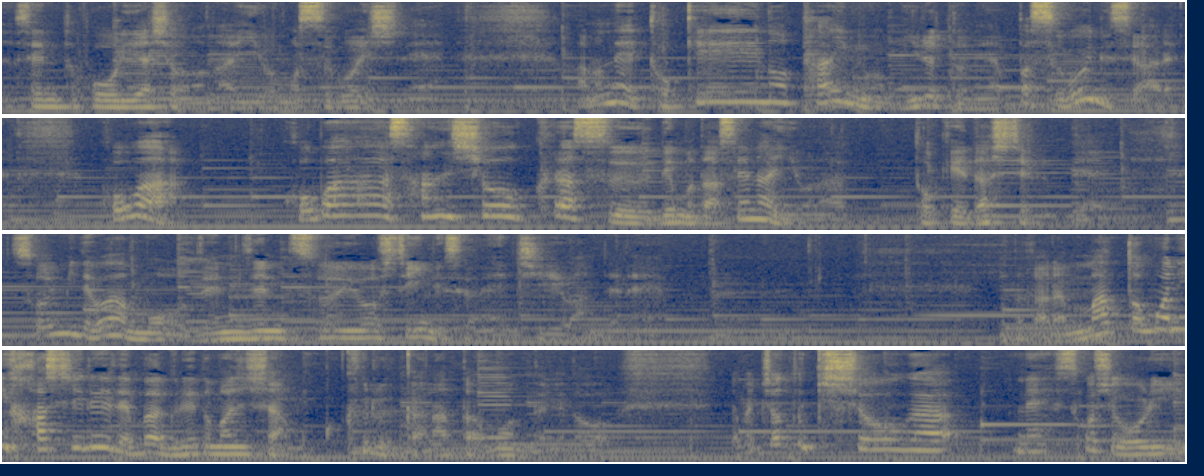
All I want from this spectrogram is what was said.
うん、セント・フォーリア賞の内容もすごいしね。あのね時計のタイムを見るとねやっぱすごいですよあれ。コバコバ3勝クラスでも出せないような時計出してるんでそういう意味ではもう全然通用していいんですよね G1 でね、からまともに走れればグレートマジシャン来るかなとは思うんだけどやっぱちょっと気象がね少し折り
